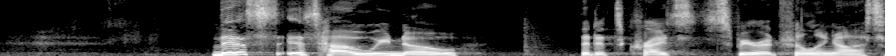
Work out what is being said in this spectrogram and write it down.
this is how we know that it's Christ's Spirit filling us.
